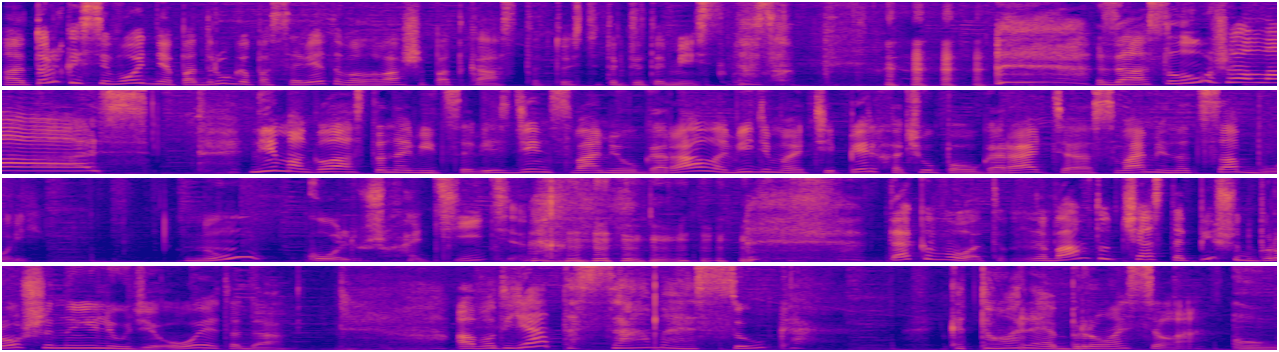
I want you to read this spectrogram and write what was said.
А, Только сегодня подруга посоветовала ваши подкасты, то есть это где-то месяц назад. Заслушалась! Не могла остановиться, весь день с вами угорала, видимо, теперь хочу поугарать а, с вами над собой. Ну, коль уж хотите. Так вот, вам тут часто пишут брошенные люди. О, это да. А вот я та самая сука, которая бросила. Оу,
